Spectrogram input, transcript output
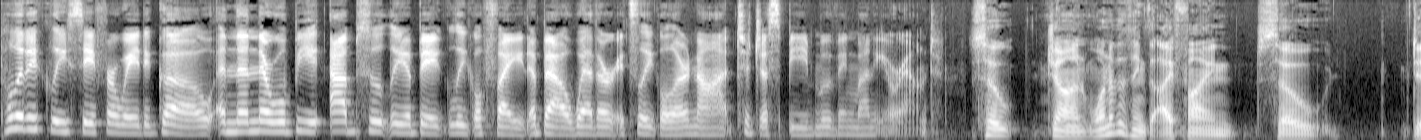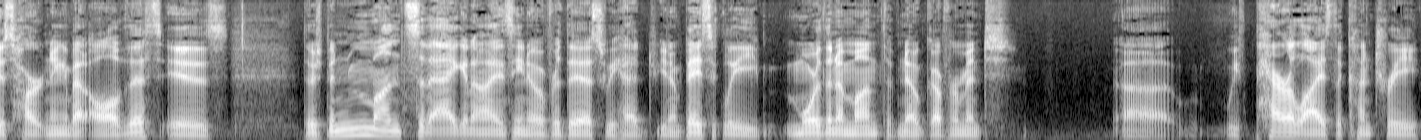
politically safer way to go. And then there will be absolutely a big legal fight about whether it's legal or not to just be moving money around. So, John, one of the things I find so disheartening about all of this is there's been months of agonizing over this. We had, you know, basically more than a month of no government. Uh, we've paralyzed the country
